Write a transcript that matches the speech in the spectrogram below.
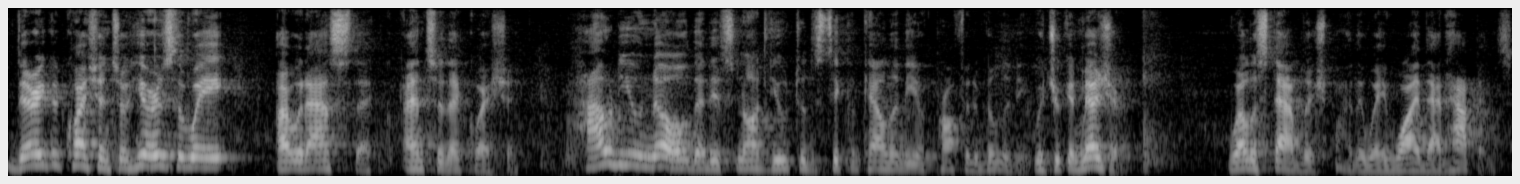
Very good question. So here's the way I would ask that, answer that question. How do you know that it's not due to the cyclicality of profitability, which you can measure? Well established, by the way, why that happens.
